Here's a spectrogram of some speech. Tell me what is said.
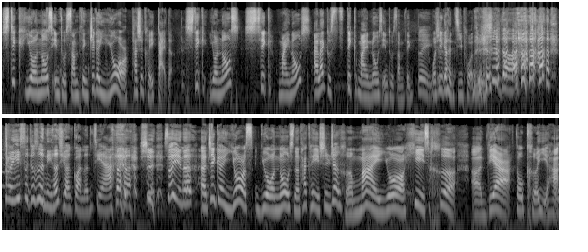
stick your nose into something 这个 your 它是可以改的。Stick your nose, stick my nose. I like to stick my nose into something. 对我是一个很鸡婆的人。是的，对，意思就是你很喜欢管人家。是，所以呢，呃，这个 yours your nose 呢，它可以是任何 my your his her 呃 their 都可以哈。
